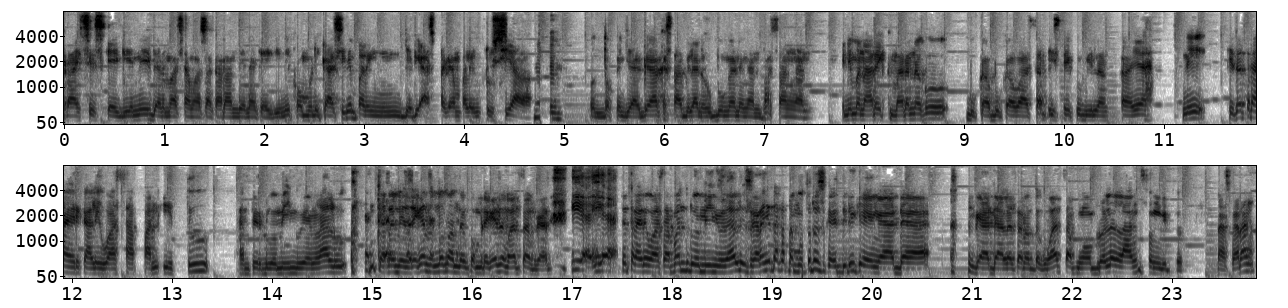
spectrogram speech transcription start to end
krisis kayak gini dan masa-masa karantina kayak gini, komunikasi ini paling jadi aspek yang paling krusial mm. untuk menjaga kestabilan hubungan dengan pasangan ini menarik kemarin aku buka-buka WhatsApp istriku bilang ayah nih kita terakhir kali WhatsAppan itu hampir dua minggu yang lalu. Karena biasanya kan semua konten komunikasi WhatsApp kan? Iya iya. Kita terakhir WhatsAppan dua minggu lalu sekarang kita ketemu terus kan? Jadi kayak nggak ada nggak ada alasan untuk WhatsApp ngobrolnya langsung gitu. Nah sekarang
